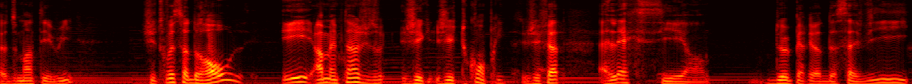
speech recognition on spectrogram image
euh, du Monterey. J'ai trouvé ça drôle et en même temps, j'ai- tout compris. J'ai fait Alex, il est en deux périodes de sa vie.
